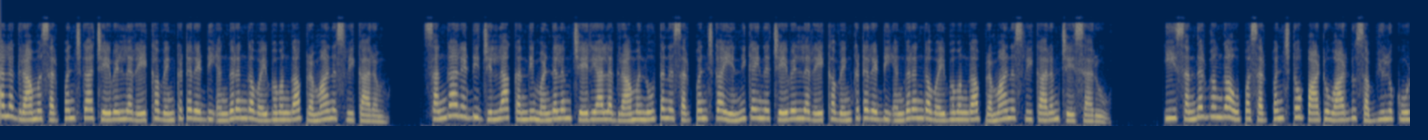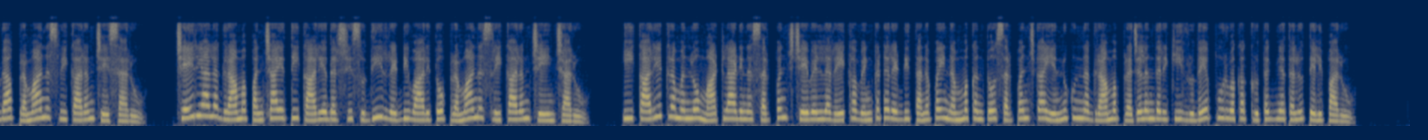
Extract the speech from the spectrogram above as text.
చేర్యాల గ్రామ సర్పంచ్గా చేవెళ్ళ రేఖ వెంకటరెడ్డి అంగరంగ వైభవంగా ప్రమాణ స్వీకారం. సంగారెడ్డి జిల్లా కంది మండలం చేర్యాల గ్రామ నూతన సర్పంచ్గా ఎన్నికైన చేవెళ్ళ రేఖ వెంకటరెడ్డి అంగరంగ వైభవంగా ప్రమాణ స్వీకారం చేశారు. ఈ సందర్భంగా ఉప సర్పంచ్తో పాటు వార్డు సభ్యులు కూడా ప్రమాణ స్వీకారం చేశారు. చేర్యాల గ్రామ పంచాయతీ కార్యదర్శి సుధీర్ రెడ్డి వారితో ప్రమాణ స్వీకారం చేయించారు. ఈ కార్యక్రమంలో మాట్లాడిన సర్పంచ్ చేవెళ్ళ రేఖ వెంకటరెడ్డి తనపై నమ్మకంతో సర్పంచ్గా ఎన్నుకున్న గ్రామ ప్రజలందరికీ హృదయపూర్వక కృతజ్ఞతలు తెలిపారు.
